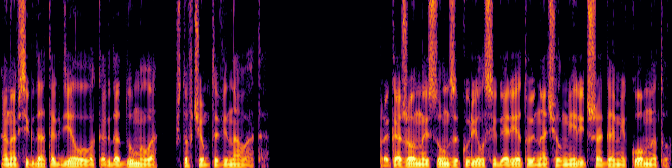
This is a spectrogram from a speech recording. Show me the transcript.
Она всегда так делала, когда думала, что в чем-то виновата. Прокаженный Сун закурил сигарету и начал мерить шагами комнату,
